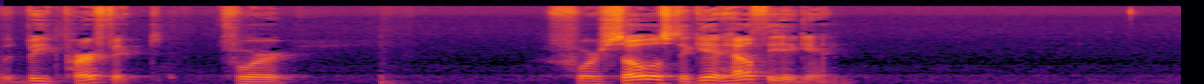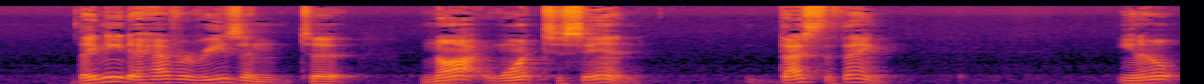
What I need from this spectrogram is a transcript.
would be perfect for for souls to get healthy again. They need to have a reason to not want to sin. That's the thing. You know,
